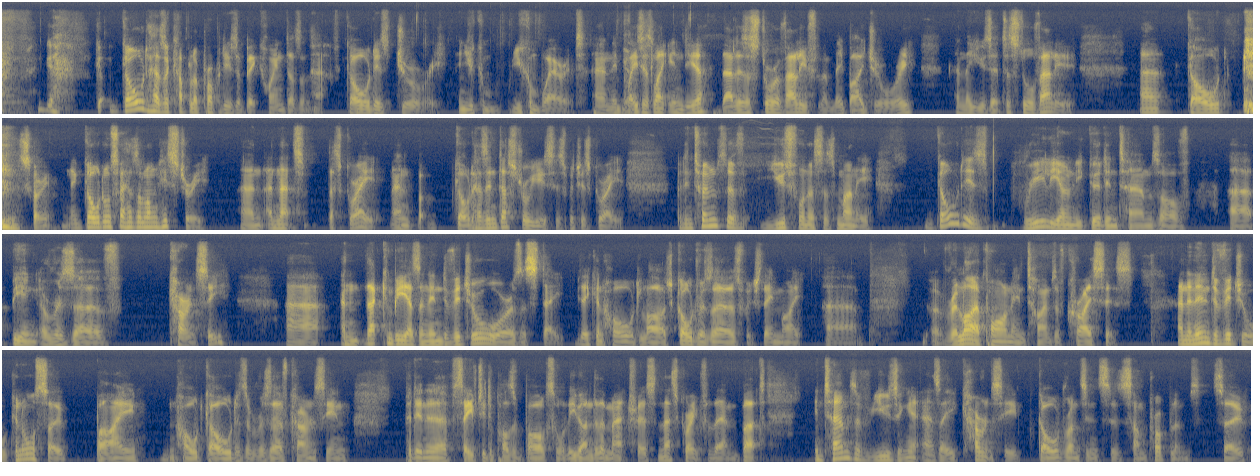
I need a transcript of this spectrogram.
gold has a couple of properties that Bitcoin doesn't have. Gold is jewelry, and you can you can wear it. And in places like India, that is a store of value for them. They buy jewelry and they use it to store value. Uh, gold, sorry, gold also has a long history, and and that's that's great. And gold has industrial uses, which is great. But in terms of usefulness as money, gold is really only good in terms of uh, being a reserve currency. Uh, and that can be as an individual or as a state. They can hold large gold reserves, which they might uh, rely upon in times of crisis. And an individual can also buy and hold gold as a reserve currency and put in a safety deposit box or leave it under the mattress, and that's great for them. But in terms of using it as a currency, gold runs into some problems. So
